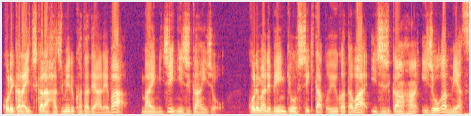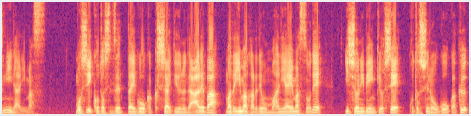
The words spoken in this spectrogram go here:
これから一から始める方であれば、毎日2時間以上。これまで勉強してきたという方は1時間半以上が目安になります。もし今年絶対合格したいというのであれば、まだ今からでも間に合いますので、一緒に勉強して今年の合格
